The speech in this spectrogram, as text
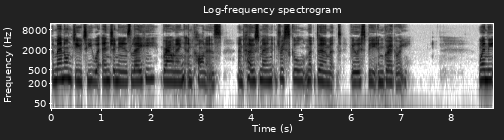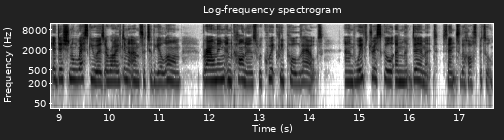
the men on duty were engineers Leahy, Browning, and Connors, and hosemen Driscoll, McDermott, Gillespie, and Gregory. When the additional rescuers arrived in answer to the alarm, Browning and Connors were quickly pulled out, and with Driscoll and McDermott sent to the hospital.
